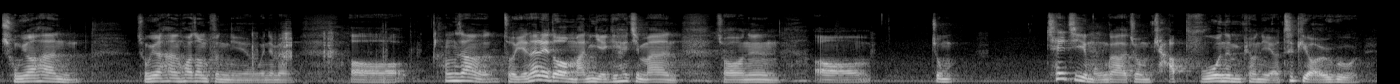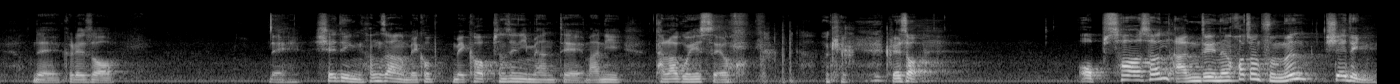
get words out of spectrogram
중요한 중요한 화장품이에요. 왜냐면 어 항상 저 옛날에도 많이 얘기했지만 저는 어 좀 체질 뭔가 좀 잘 부어는 편이에요. 특히 얼굴. 네 그래서 네 쉐딩 항상 메이크업, 메이크업 선생님한테 많이 달라고 했어요. 오케이. 그래서 없어선 안 되는 화장품은 쉐딩.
